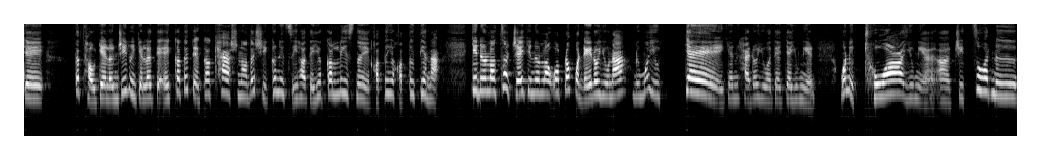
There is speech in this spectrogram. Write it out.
chị tất thầu chị lần trước chị lấy tiền có tới tiền có cash, nó tới chỉ có nên gì họ tiền có list này họ tư họ tư tiền à chị nó lo cho chị chị nó lo ốp lóc qua đấy đâu yêu na đừng mới yêu chế yên hai đôi vừa chế yêu niệm muốn được thua yêu niệm à chỉ 做呢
